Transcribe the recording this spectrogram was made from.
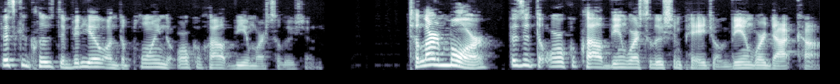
This concludes the video on deploying the Oracle Cloud VMware solution. To learn more, visit the Oracle Cloud VMware solution page on VMware.com.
